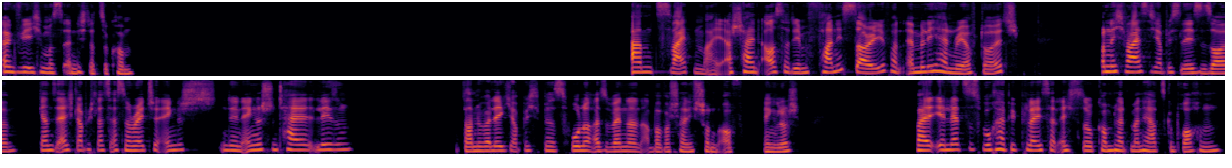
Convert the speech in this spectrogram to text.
Irgendwie, ich muss endlich dazu kommen. Am 2. Mai erscheint außerdem Funny Story von Emily Henry auf Deutsch. Und ich weiß nicht, ob ich es lesen soll. Ganz ehrlich, glaube ich, lasse erstmal Rachel Englisch, den englischen Teil lesen. Dann überlege ich, ob ich mir das hole. Also wenn dann, aber wahrscheinlich schon auf Englisch. Weil ihr letztes Buch Happy Place hat echt so komplett mein Herz gebrochen.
